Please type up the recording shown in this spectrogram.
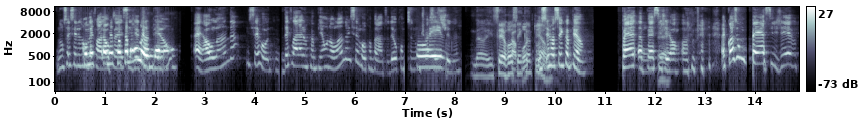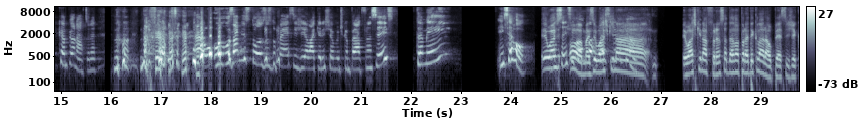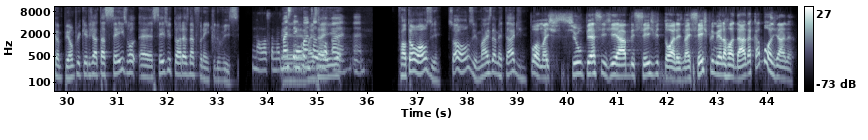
Não sei se eles vão Come- declarar o PSG pela Holanda, campeão. né? É, a Holanda encerrou. Declararam campeão na Holanda ou encerrou o campeonato? Deu como se não Foi- tivesse existido. Não, encerrou Acabou sem campeão. Encerrou sem campeão. P Sim. PSG, ó, ó. É quase um PSG campeonato, né? No- na França. É, o- o- os amistosos do PSG lá, que eles chamam de campeonato francês, também encerrou. Eu Não acho, se ó, mas eu acho que na eu acho que na França dava pra declarar o PSG campeão porque ele já tá seis, é, seis vitórias na frente do vice. Nossa, mas, Mas É, tem mas quantas. aí- é, é. Faltam 11, só 11, mais da metade. Pô, mas se o PSG abre seis vitórias nas seis primeiras rodadas, acabou já, né?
